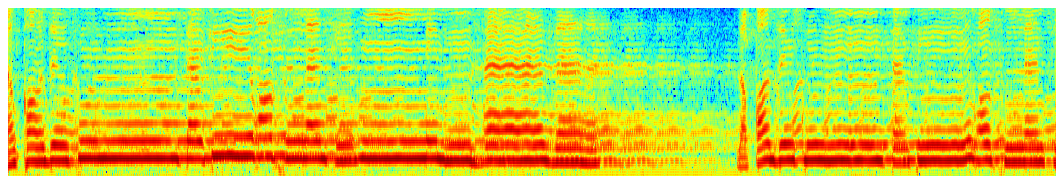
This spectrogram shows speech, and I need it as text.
لقد كنت في غفلة من هذا. لقد كنت في غفلة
